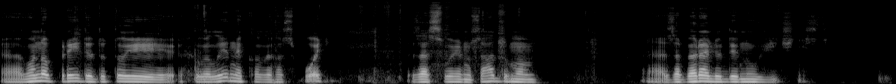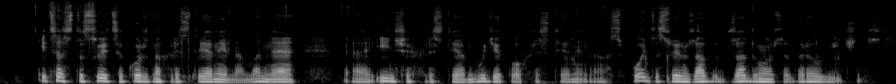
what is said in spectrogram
Воно прийде до тої хвилини, коли Господь за своїм задумом забере людину у вічність. І це стосується кожного християнина, мене, інших християн, будь-якого християнина. Господь за своїм задумом забере у вічність.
